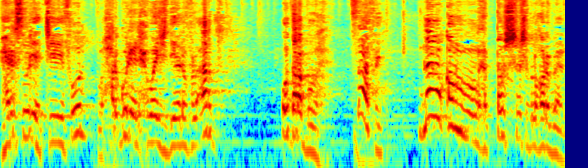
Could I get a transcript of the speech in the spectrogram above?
هرسوا ليه التليفون وحرقوا ليه الحوايج ديالو في الأرض وضربوه. صافي. ما نبقاو نغطاو بالغربان.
